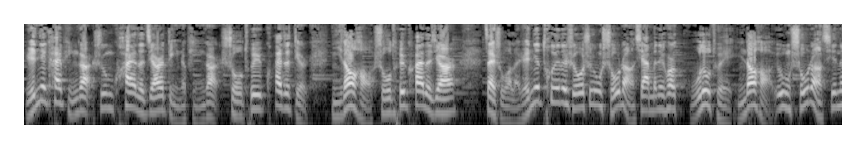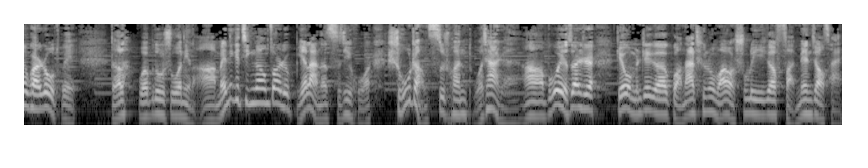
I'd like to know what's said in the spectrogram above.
人家开瓶盖是用筷子尖顶着瓶盖，手推筷子底儿，你倒好，手推筷子尖儿。再说了，人家推的时候是用手掌下面那块骨头推，你倒好，用手掌心那块肉推。得了，我也不多说你了啊，没那个金刚钻就别揽那瓷器活，手掌刺穿多吓人啊！不过也算是给我们这个广大听众网友树立一个反面教材，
